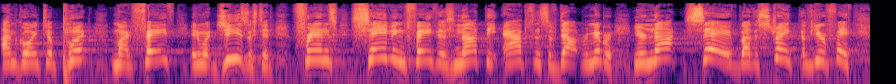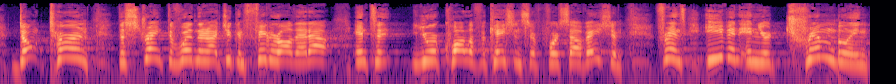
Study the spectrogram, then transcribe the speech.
I'm going to put my faith in what Jesus did. Friends, saving faith is not the absence of doubt. Remember, you're not saved by the strength of your faith. Don't turn the strength of whether or not you can figure all that out into your qualifications for salvation. Friends, even in your trembling,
